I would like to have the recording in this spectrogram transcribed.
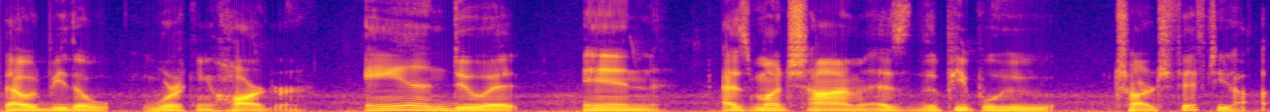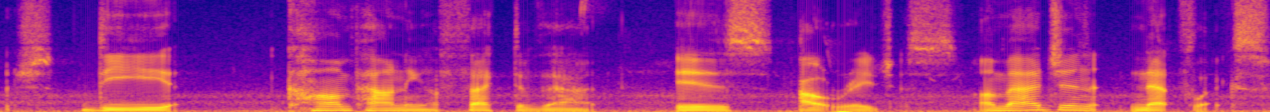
that would be the working harder and do it in as much time as the people who charge $50. The compounding effect of that is outrageous. Imagine Netflix,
